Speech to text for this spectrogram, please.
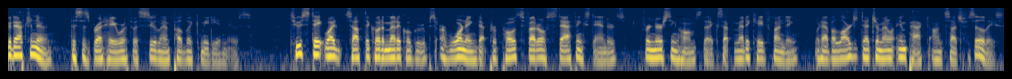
Good afternoon. This is Brett Hayworth with Siouxland Public Media News. Two statewide South Dakota medical groups are warning that proposed federal staffing standards for nursing homes that accept Medicaid funding would have a large detrimental impact on such facilities.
